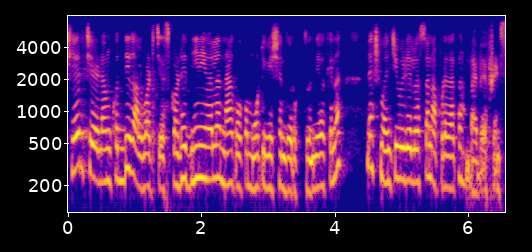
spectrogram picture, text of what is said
షేర్ చేయడం కొద్దిగా అలవాటు చేసుకోండి. దీనివల్ల నాకు ఒక మోటివేషన్ దొరుకుతుంది ఓకేనా? నెక్స్ట్ మంచి వీడియోలో వస్తాను. అప్పటిదాకా బాయ్ బాయ్ ఫ్రెండ్స్.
